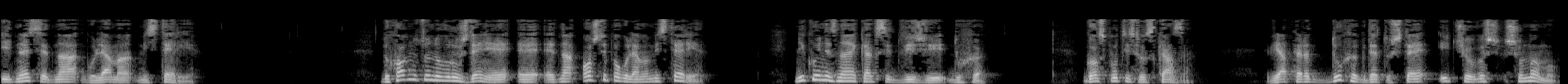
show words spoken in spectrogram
и днес една голяма мистерия. Духовното новорождение е една още по-голяма мистерия. Никой не знае как се движи духа. Господ Исус каза, Вятърът духа гдето ще и чуваш шума му,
